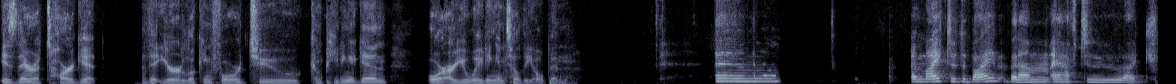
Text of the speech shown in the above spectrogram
Is there a target that you're looking forward to competing again, or are you waiting until the Open? Um, I might do Dubai, but um, I have to like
